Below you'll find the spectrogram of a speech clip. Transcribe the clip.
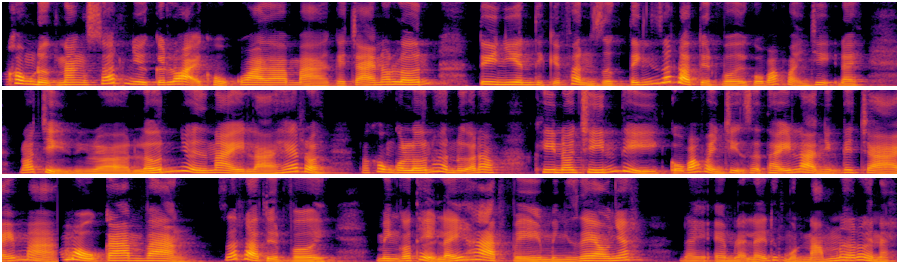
Không được năng suất như cái loại khổ qua mà cái trái nó lớn. Tuy nhiên thì cái phần dược tính rất là tuyệt vời của bác và anh chị. Đây, nó chỉ là lớn như thế này là hết rồi. Nó không có lớn hơn nữa đâu. Khi nó chín thì cô bác và anh chị sẽ thấy là những cái trái mà màu cam vàng rất là tuyệt vời. Mình có thể lấy hạt về mình gieo nhé đây, em lại lấy được một nắm nữa rồi này.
